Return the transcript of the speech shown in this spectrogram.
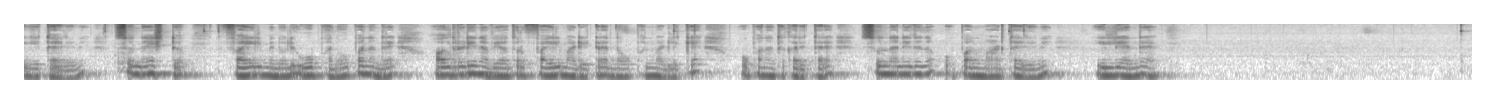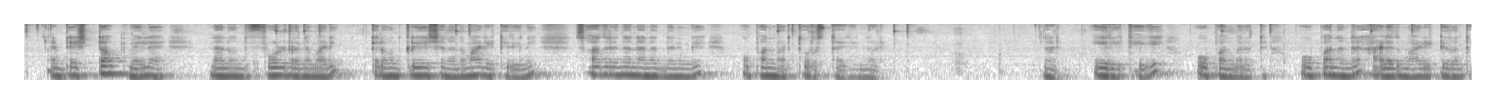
ತೆಗಿತಾ ಇದ್ದೀನಿ. ಸೊ ನೆಕ್ಸ್ಟ್ ಫೈಲ್ ಮೆನುವಲ್ಲಿ ಓಪನ್ ಓಪನ್ ಅಂದರೆ ಆಲ್ರೆಡಿ ನಾವು ಯಾವ್ದಾದ್ರು ಫೈಲ್ ಮಾಡಿಟ್ಟರೆ ಅದನ್ನ ಓಪನ್ ಮಾಡಲಿಕ್ಕೆ ಓಪನ್ ಅಂತ ಕರೀತಾರೆ. ಸೊ ನಾನು ಇದನ್ನು ಓಪನ್ ಮಾಡ್ತಾ ಇದ್ದೀನಿ. ಇಲ್ಲಿ ಅಂದರೆ ಡೆಸ್ಕ್ಟಾಪ್ ಮೇಲೆ ನಾನೊಂದು ಫೋಲ್ಡ್ರನ್ನು ಮಾಡಿ, ಕೆಲವೊಂದು ಕ್ರಿಯೇಷನನ್ನು ಮಾಡಿಟ್ಟಿದ್ದೀನಿ. ಸೊ ಅದರಿಂದ ನಾನು ಅದನ್ನ ನಿಮಗೆ ಓಪನ್ ಮಾಡಿ ತೋರಿಸ್ತಾ ಇದ್ದೀನಿ ನೋಡಿ. ನೋಡಿ, ಈ ರೀತಿಯಾಗಿ ಓಪನ್ ಬರುತ್ತೆ. ಓಪನ್ ಅಂದರೆ ಹಳೆದು ಮಾಡಿಟ್ಟಿರುವಂಥ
